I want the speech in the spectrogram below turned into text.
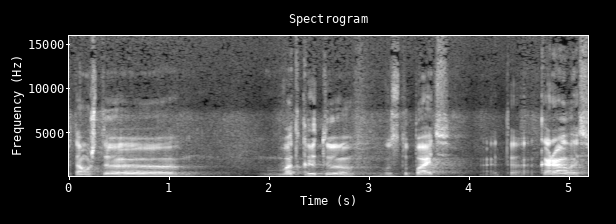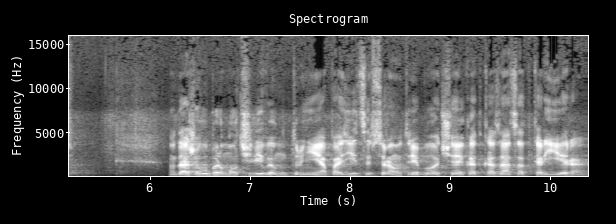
потому что э, в открытую выступать это каралось, но даже выбор молчаливой внутренней оппозиции все равно требовал от человека отказаться от карьеры,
